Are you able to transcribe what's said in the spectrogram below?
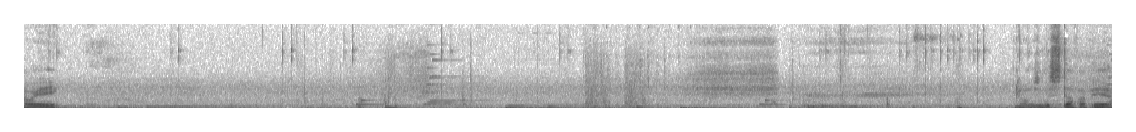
Owie. Oh, there's all this stuff up here.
